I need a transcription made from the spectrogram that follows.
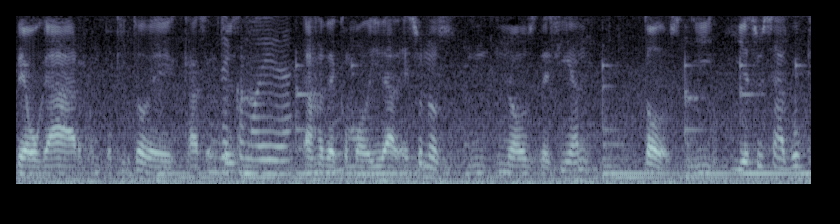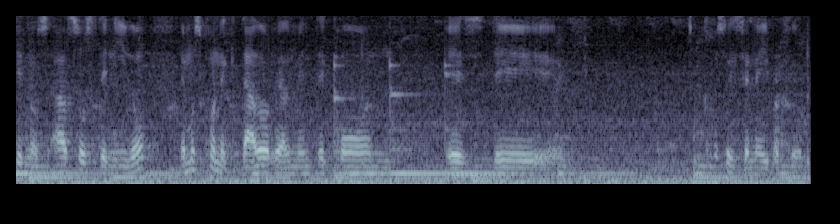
de hogar, un poquito de casa. de comodidad. Ajá, de comodidad. Eso nos, nos decían todos y, eso es algo que nos ha sostenido. Hemos conectado realmente con este, ¿cómo se dice? Neighborhood.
